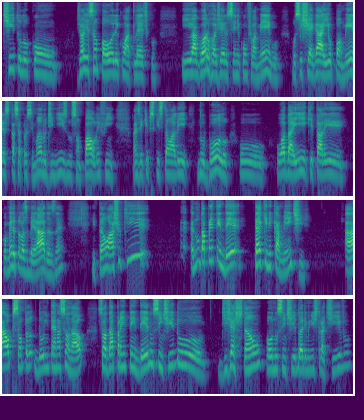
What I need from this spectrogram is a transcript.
título com Jorge Sampaoli com o Atlético e agora o Rogério Ceni com o Flamengo, ou se chegar aí o Palmeiras que está se aproximando, o Diniz no São Paulo, enfim, as equipes que estão ali no bolo, o, o Odaí que está ali comendo pelas beiradas, né? Então acho que é, não dá para entender tecnicamente a opção pelo, do Internacional, só dá para entender no sentido de gestão ou no sentido administrativo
